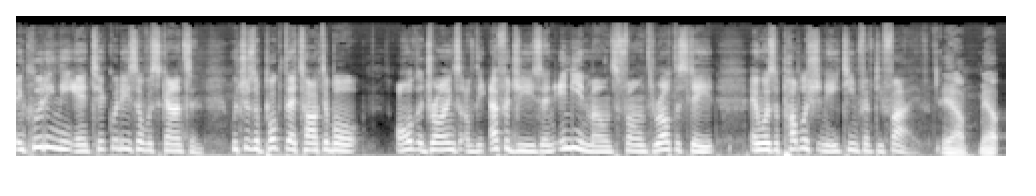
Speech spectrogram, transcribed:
including the Antiquities of Wisconsin, which was a book that talked about all the drawings of the effigies and Indian mounds found throughout the state and was published in 1855. yeah. Yep.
